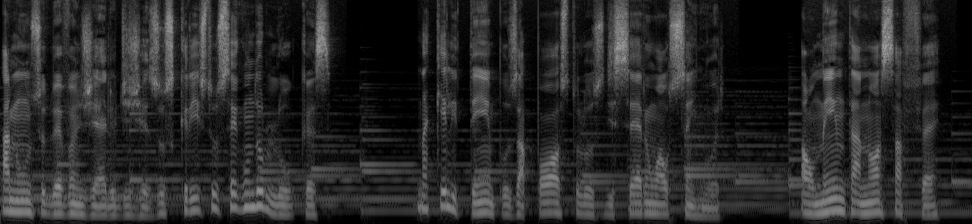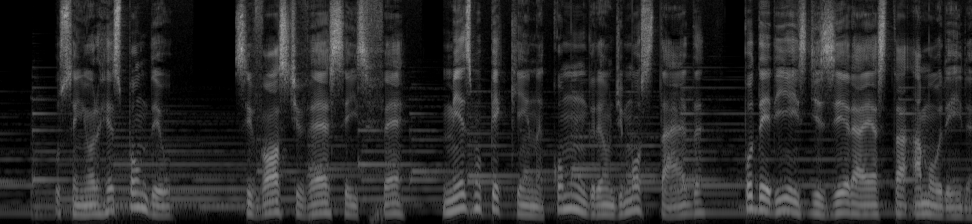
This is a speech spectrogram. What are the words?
Anúncio do Evangelho de Jesus Cristo segundo Lucas. Naquele tempo, os apóstolos disseram ao Senhor: Aumenta a nossa fé. O Senhor respondeu: Se vós tivesseis fé, mesmo pequena como um grão de mostarda, poderíeis dizer a esta amoreira:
